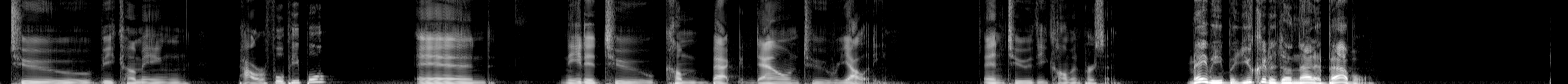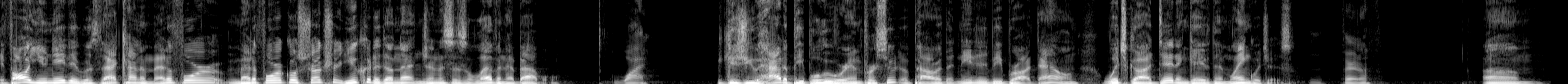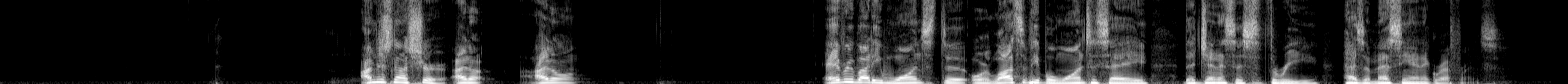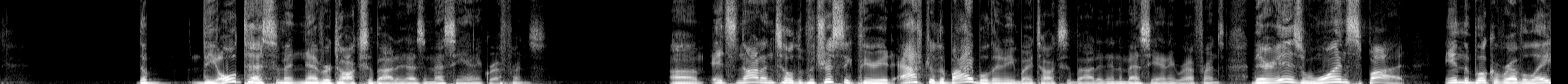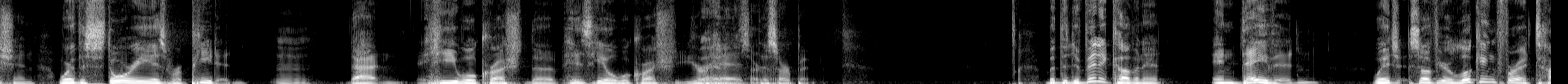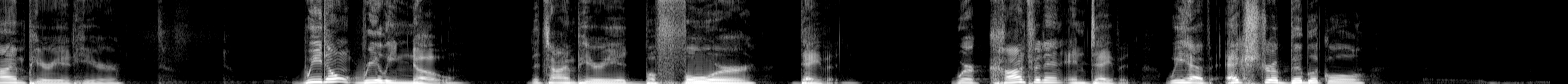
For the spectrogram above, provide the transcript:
to becoming powerful people and needed to come back down to reality and to the common person. Maybe, but you could have done that at Babel. If all you needed was that kind of metaphor, metaphorical structure, you could have done that in Genesis 11 at Babel Why? because you had a people who were in pursuit of power that needed to be brought down, which God did and gave them languages. Mm, Fair enough. Um, I'm just not sure. I don't. I don't. Everybody wants to, or lots of people want to say that Genesis three has a messianic reference. the The Old Testament never talks about it as a messianic reference. Um, it's not until the patristic period after the Bible that anybody talks about it in a messianic reference. There is one spot in the book of Revelation where the story is repeated Mm-hmm. that he will crush the his heel will crush your The head head, the the serpent. But the Davidic covenant in David, which so if you're looking for a time period here, we don't really know the time period before David. We're confident in David. We have extra biblical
